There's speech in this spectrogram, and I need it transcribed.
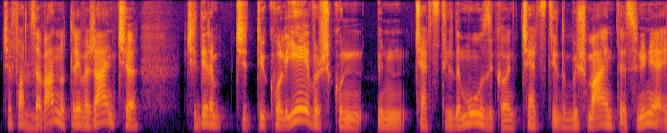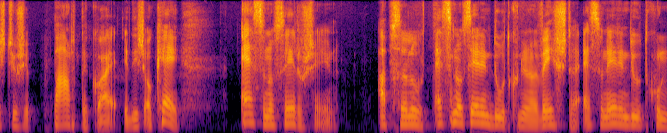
C'è forza mm. vanno treva gente che ci diran ci tu collieves con un certo stile di musica, un certo stile di bushmente, se non è che parte qua e dici ok, es non sei schön. Absolut. Es non sei in dut con una veste, es è in dut con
